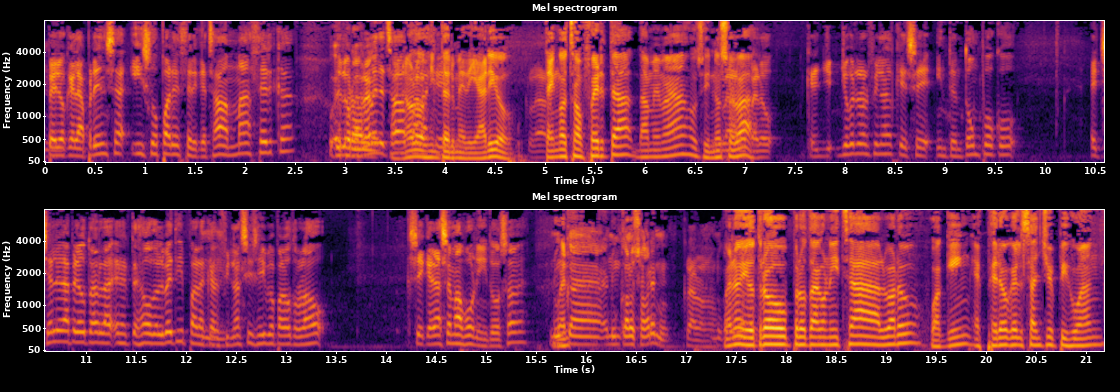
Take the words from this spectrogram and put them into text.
pero que la prensa hizo parecer que estaban más cerca Pues de lo que realmente estaban No, los intermediarios. Claro. Tengo esta oferta, dame más o si no se va. Pero que yo, yo creo al final que se intentó un poco echarle la pelota en el tejado del Betis para que al final si se iba para otro lado se quedase más bonito, ¿sabes? Nunca, nunca lo sabremos. Claro, no. Bueno, y otro protagonista, Álvaro, Joaquín, espero que el Sánchez Pizjuán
